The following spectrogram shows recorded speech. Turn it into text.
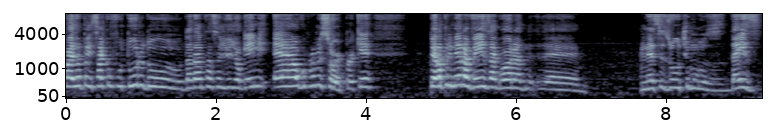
faz eu pensar que o futuro do, da adaptação de videogame é algo promissor, porque pela primeira vez agora é, nesses últimos 10,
